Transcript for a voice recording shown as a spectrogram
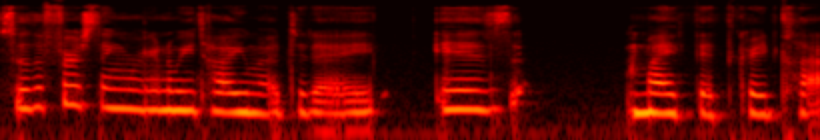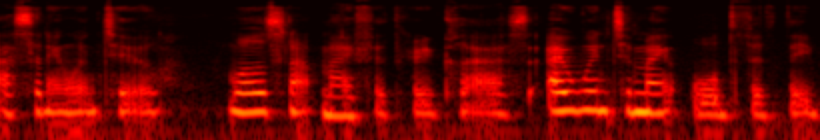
So, the first thing we're going to be talking about today is my fifth grade class that I went to. Well, it's not my fifth grade class. I went to my old fifth grade,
